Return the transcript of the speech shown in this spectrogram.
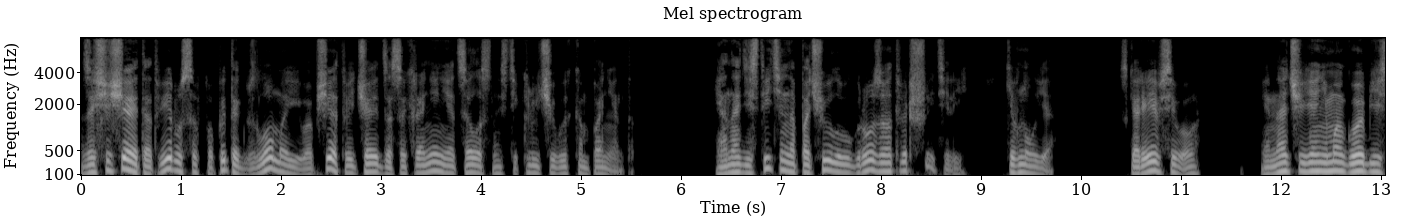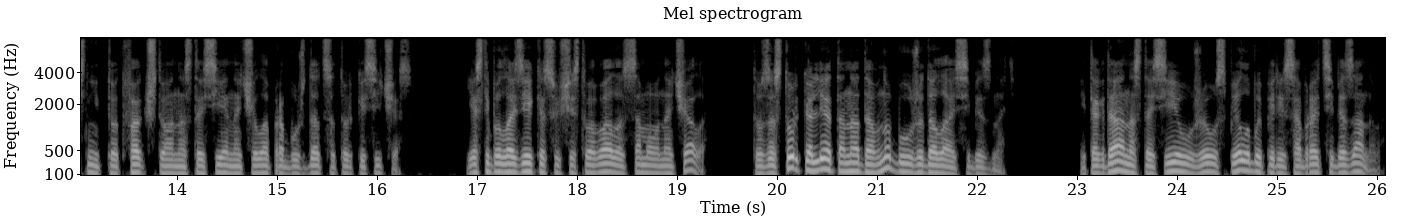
Защищает от вирусов, попыток взлома и вообще отвечает за сохранение целостности ключевых компонентов. И она действительно почуяла угрозу от вершителей, кивнул я. Скорее всего. Иначе я не могу объяснить тот факт, что Анастасия начала пробуждаться только сейчас. Если бы лазейка существовала с самого начала, то за столько лет она давно бы уже дала о себе знать. И тогда Анастасия уже успела бы пересобрать себя заново.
